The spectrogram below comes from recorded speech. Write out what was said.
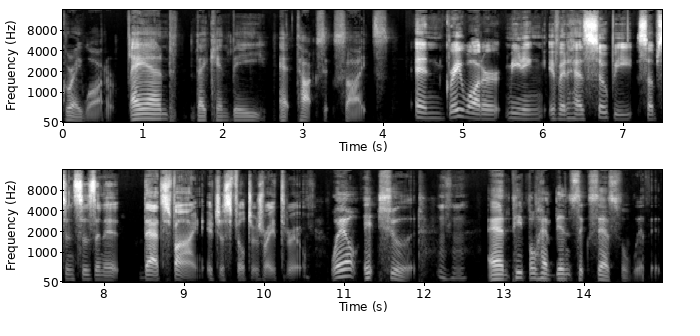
gray water and they can be at toxic sites. And gray water, meaning if it has soapy substances in it, that's fine. It just filters right through. Well, it should. Mm-hmm. And people have been successful with it.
